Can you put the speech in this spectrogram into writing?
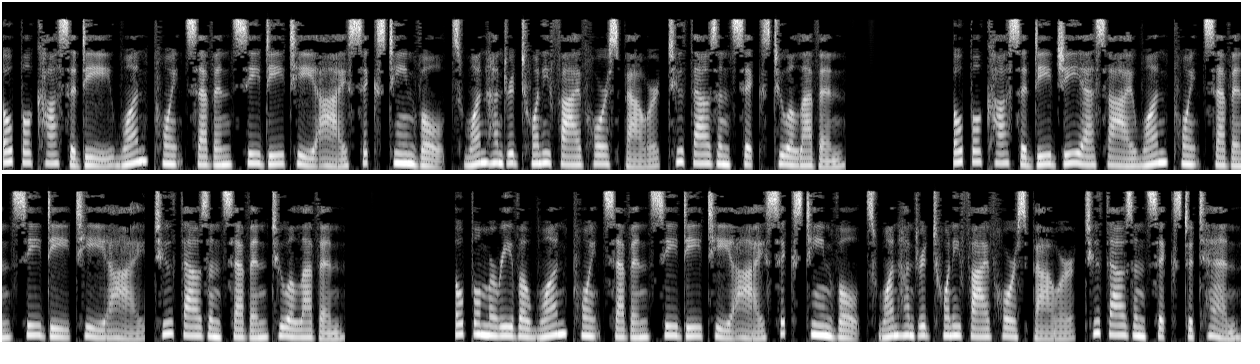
Opel Corsa D 1.7 CDTI 16 volts 125 horsepower 2006 to 11 Opel Corsa DGSI 1.7 CDTI 2007 to 11 Opel Meriva 1.7 CDTI 16 volts 125 horsepower 2006 to 10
